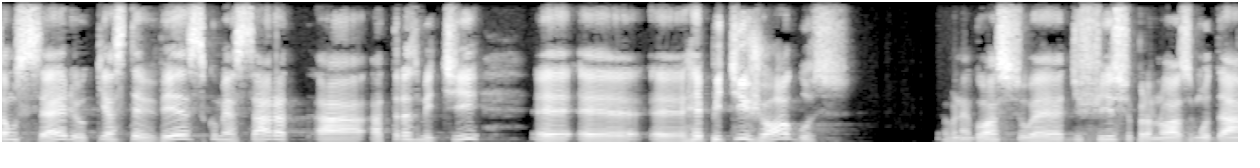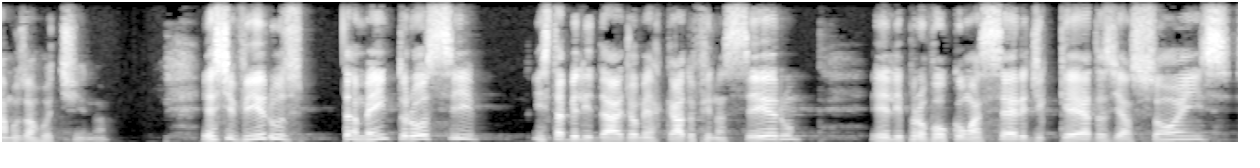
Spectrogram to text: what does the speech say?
tão sério que as TVs começaram a, a, a transmitir, é, é, é, repetir jogos. O negócio é difícil para nós mudarmos a rotina. Este vírus também trouxe instabilidade ao mercado financeiro, ele provocou uma série de quedas de ações,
